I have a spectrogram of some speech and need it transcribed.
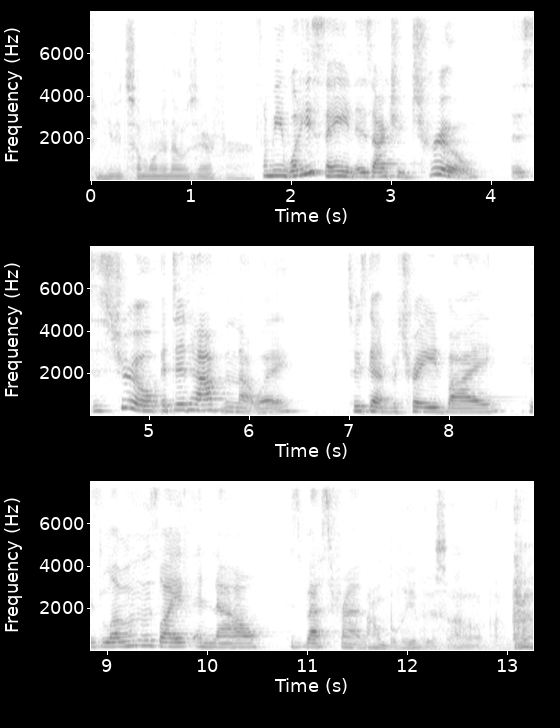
She needed someone, and I was there for her. I mean, what he's saying is actually true. This is true. It did happen that way. So he's got betrayed by his love of his life and now his best friend. I don't believe this. I don't.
